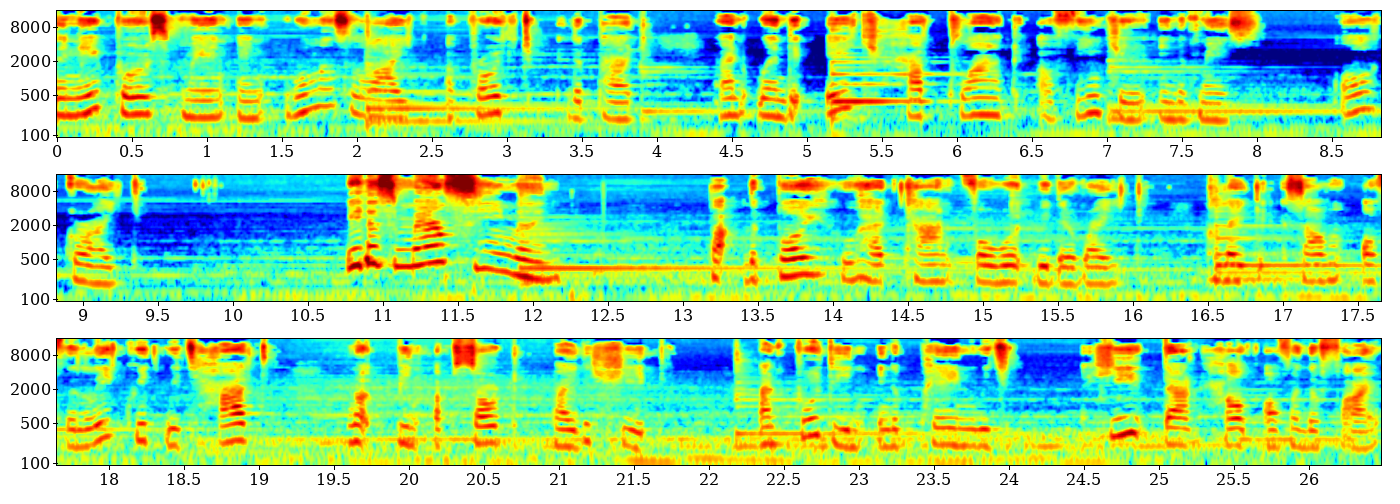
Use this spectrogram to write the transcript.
The neighbors, men and women alike, approached the pad, and when the each had planted a finger in the mess, all cried, It is man semen! But the boy who had come forward with the right collected some of the liquid which had not been absorbed by the sheet, and put it in the pan which he then held over the fire.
